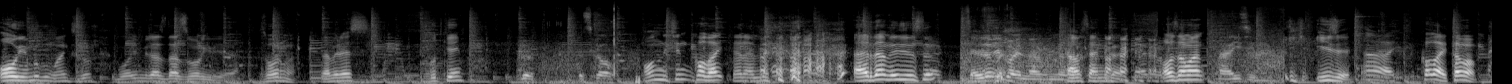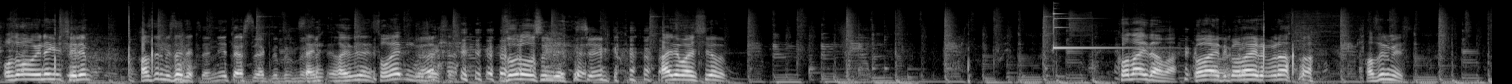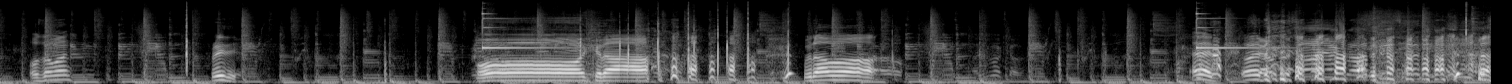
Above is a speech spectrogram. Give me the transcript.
o oyun mu bu mu? Hangisi zor? Bu oyun biraz daha zor gibi ya. Zor mu? Ramirez, good game. Let's go. Onun için kolay herhalde. Erdem ne diyorsun? Sevdin mi? oyunlar bunlar. Tamam senlik oyun. O zaman Ha easy. iki- easy. Ha, kolay tamam. O zaman oyuna geçelim. Hazır mıyız hadi? Sen niye ters ayakladın beni? Sen hayır sol ayak mı vuracaksın? Zor olsun diye. Şey, Hadi başlayalım. Kolaydı ama. Kolaydı kolaydı bravo. Hazır mıyız? O zaman ready. Oo kral. bravo. Hadi bakalım. Evet. evet.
